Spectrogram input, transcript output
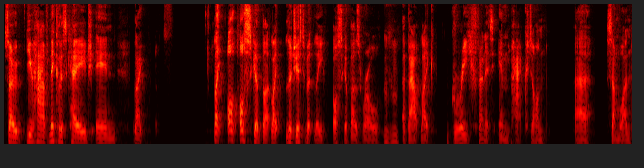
So you have Nicolas Cage in like like O- Oscar, but like legitimately Oscar buzz role Mhm. about like grief and its impact on uh, someone,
